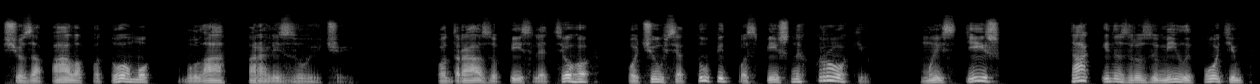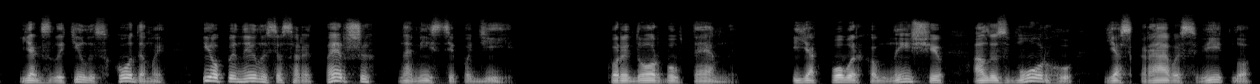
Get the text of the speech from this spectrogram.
що запала по тому, була паралізуючою. Одразу після цього почувся тупіт поспішних кроків. Ми стіж так і не зрозуміли потім, як злетіли сходами і опинилися серед перших на місці події. Коридор був темним, і як поверхом нижче, але з моргу яскраве світло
